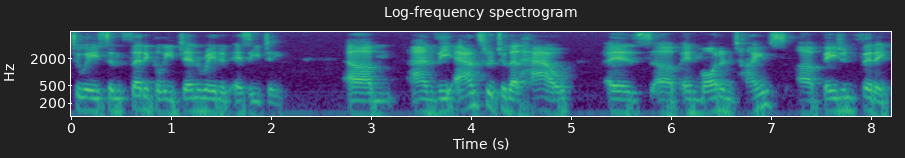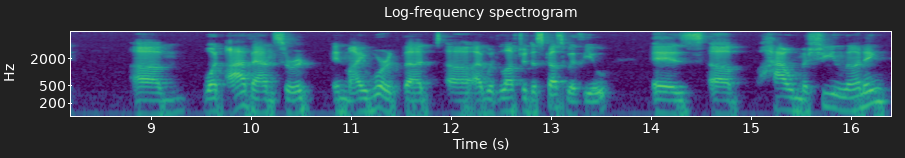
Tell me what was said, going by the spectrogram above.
to a synthetically generated SED? Um, and the answer to that how is uh, in modern times uh, Bayesian fitting. Um, what I've answered in my work that uh, I would love to discuss with you is uh, how machine learning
